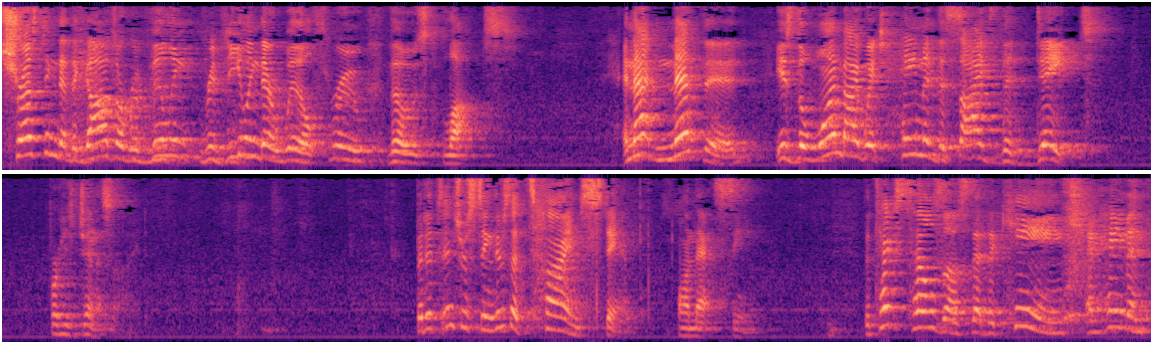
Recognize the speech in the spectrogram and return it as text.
trusting that the gods are revealing, revealing their will through those lots. And that method is the one by which Haman decides the date for his genocide. But it's interesting, there's a time stamp on that scene. The text tells us that the king and Haman,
